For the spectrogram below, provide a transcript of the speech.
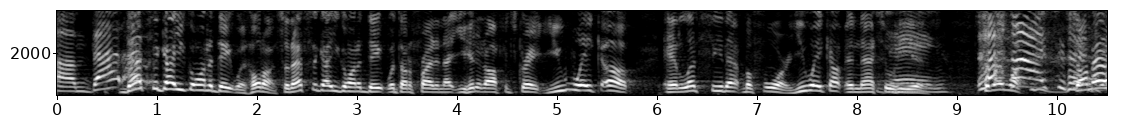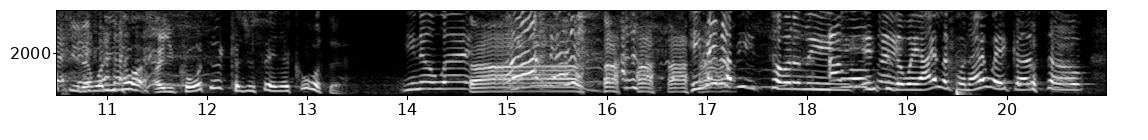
Um, that That's I, the guy you go on a date with. Hold on. So that's the guy you go on a date with on a Friday night. You hit it off. It's great. You wake up and let's see that before. You wake up and that's who he is. So then what? so I'm asking you then, what are you doing? Are you cool with it? Because you're saying you're cool with it. you know what? Ah. he may not be totally into say- the way I look when I wake up. So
